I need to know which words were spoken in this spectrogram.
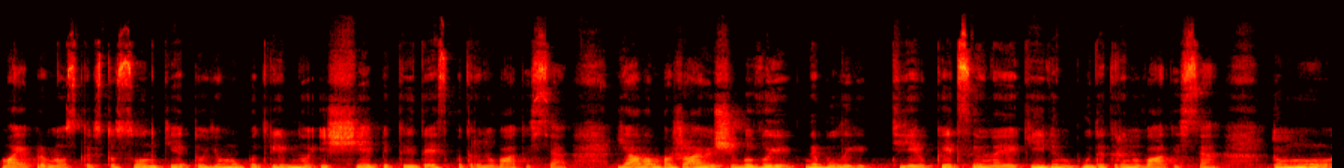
має привносити в стосунки, то йому потрібно іще піти десь потренуватися. Я вам бажаю, щоб ви не були тією кицею, на якій він буде тренуватися. Тому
